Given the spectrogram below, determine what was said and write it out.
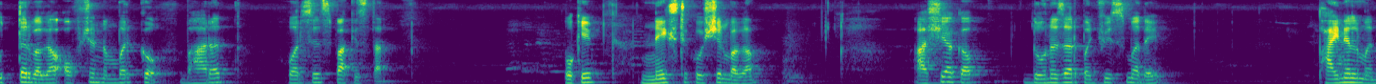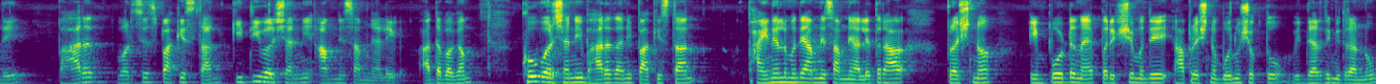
उत्तर बघा ऑप्शन नंबर क Bharat versus Pakistan. Okay next question बघा. आशिया कप दोन हजार पंचवीसमध्ये फायनलमध्ये भारत वर्सेस पाकिस्तान किती वर्षांनी आमने सामने आले? आता बघा खूप वर्षांनी भारत आणि पाकिस्तान फायनलमध्ये आमने सामने आले. तर हा प्रश्न इम्पॉर्टंट आहे. परीक्षेमध्ये हा प्रश्न बनू शकतो विद्यार्थी मित्रांनो.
